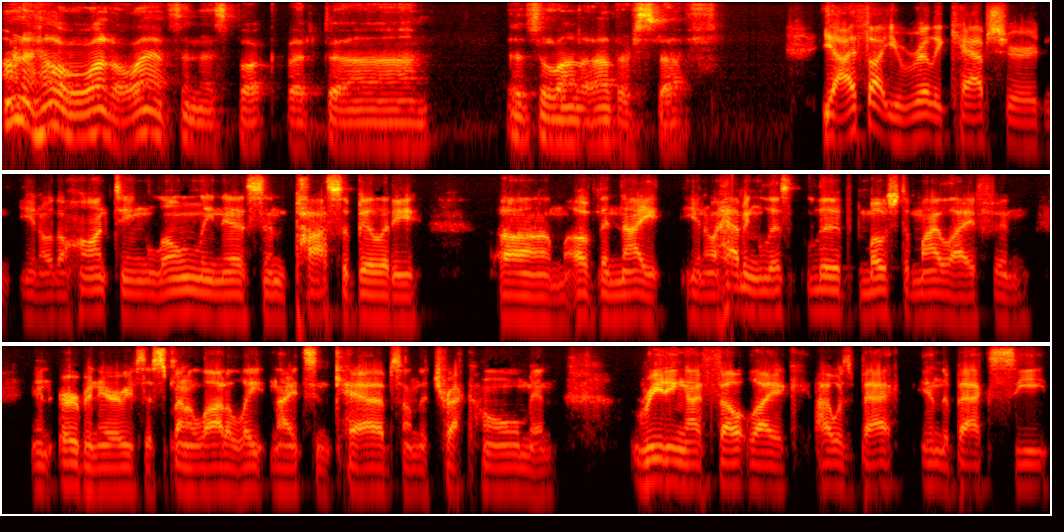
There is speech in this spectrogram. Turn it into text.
aren't a hell of a lot of laughs in this book, but uh, there's a lot of other stuff. Yeah, I thought you really captured, you know, the haunting loneliness and possibility um, of the night. You know, having li- lived most of my life in in urban areas I spent a lot of late nights in cabs on the trek home and reading i felt like i was back in the back seat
